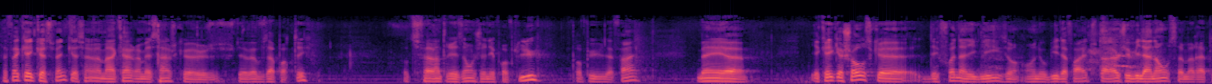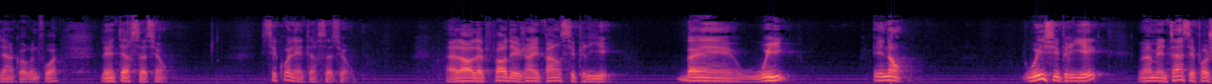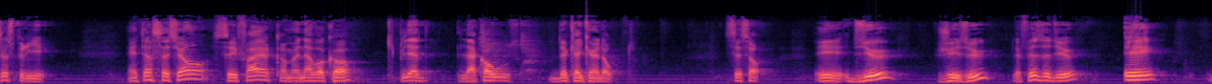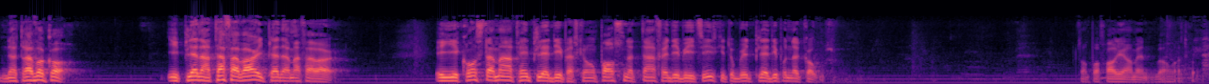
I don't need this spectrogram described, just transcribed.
Ça fait quelques semaines que ça m'a manqué un message que je devais vous apporter. Pour différentes raisons, je n'ai pas pu, pas pu le faire. Mais euh, il y a quelque chose que des fois dans l'Église, on, on, oublie de faire. Tout à l'heure, j'ai vu l'annonce, ça me rappelait encore une fois, l'intercession. C'est quoi l'intercession? Alors, la plupart des gens, ils pensent c'est prier. Ben oui et non. Oui, c'est prier, mais en même temps, c'est pas juste prier. Intercession, c'est faire comme un avocat qui plaide la cause de quelqu'un d'autre. C'est ça. Et Dieu, Jésus, le Fils de Dieu, est notre avocat. Il plaide en ta faveur, il plaide en ma faveur. Et il est constamment en train de plaider parce qu'on passe notre temps à faire des bêtises qui est obligé de plaider pour notre cause. Ils sont pas forts les amen. Bon, en tout cas.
